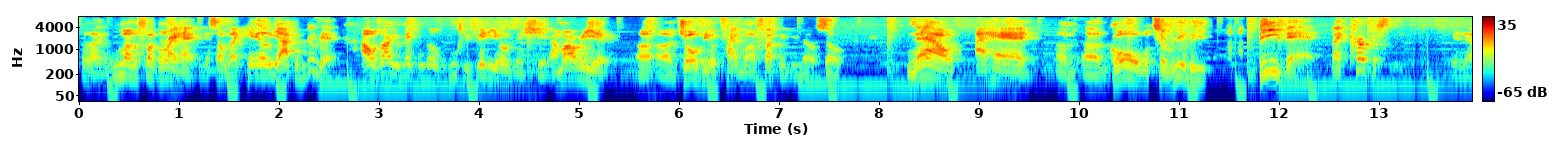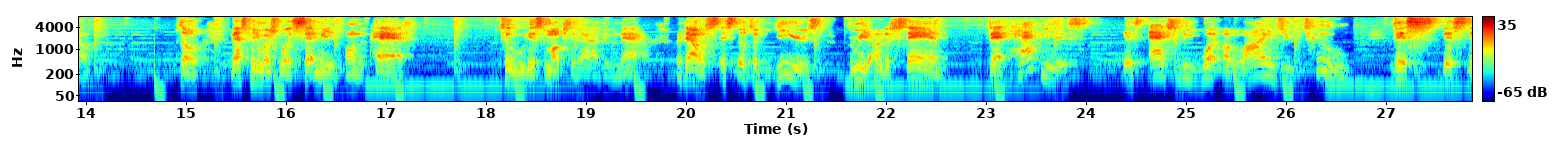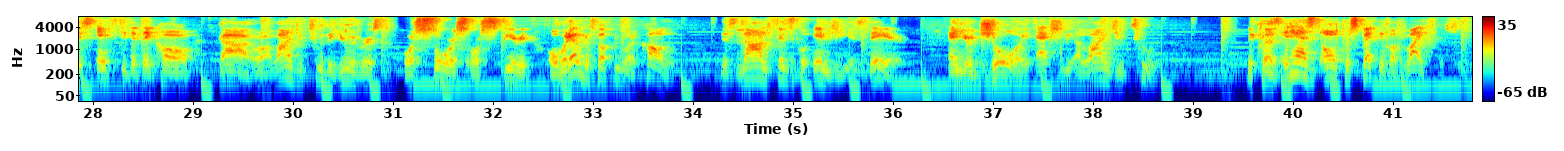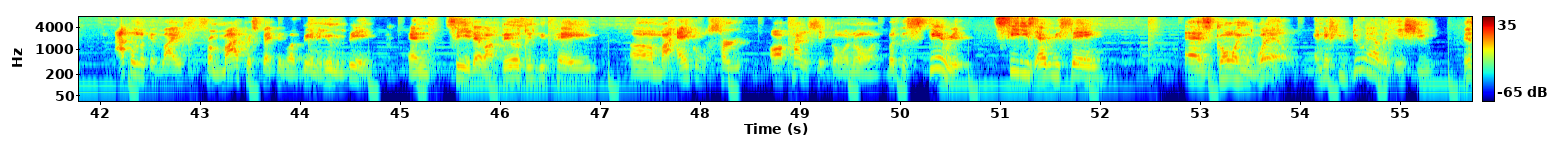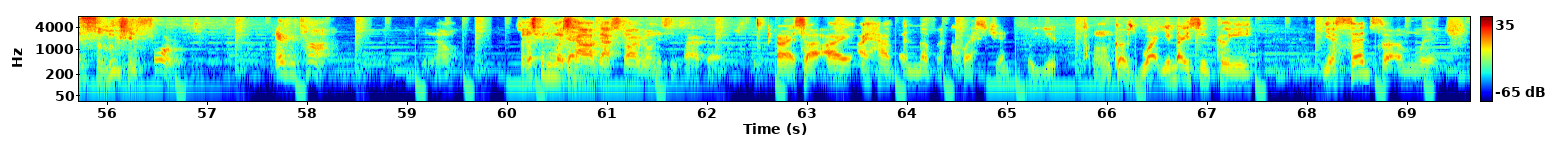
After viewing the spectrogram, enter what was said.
Like, "You motherfucking right, happiness." I was like, "Hell yeah, I can do that." I was already making little goofy videos and shit. I'm already a, a, a jovial type motherfucker, you know. So now I had a, a goal to really be that, like purposely you know? So that's pretty much what set me on the path to this monk shit that I do now. But that was, it still took years for me to understand that happiness is actually what aligns you to this this this entity that they call God or aligns you to the universe or source or spirit or whatever the fuck you want to call it. This non-physical energy is there. And your joy actually aligns you to it. Because it has its own perspective of life. I can look at life from my perspective of being a human being and see that my bills need to be paid, um, my ankles hurt, all kind of shit going on. But the spirit sees everything as going well. And if you do have an issue, there's a solution for it every time. So that's pretty much how I got started on this entire thing. All right, so I I have another question for you mm-hmm. because what you basically you said something which,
